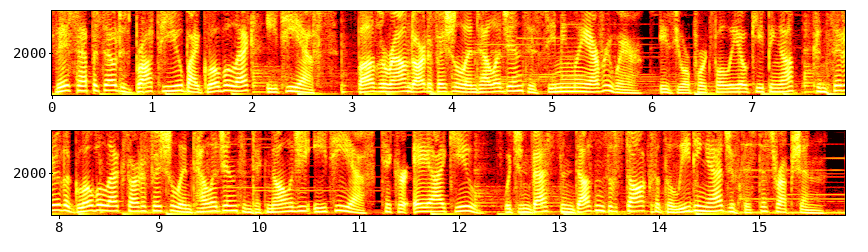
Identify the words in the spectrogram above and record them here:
This episode is brought to you by Global X ETFs. Buzz around artificial intelligence is seemingly everywhere. Is your portfolio keeping up? Consider the Global X Artificial Intelligence and Technology ETF, ticker AIQ, which invests in dozens of stocks at the leading edge of this disruption.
